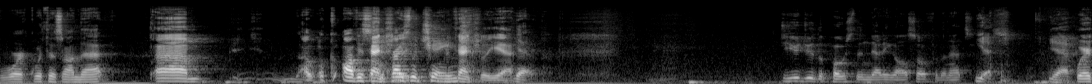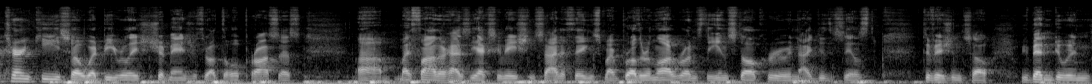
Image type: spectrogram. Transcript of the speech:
work with us on that? Um, Obviously, the price potentially- would change. Potentially, yeah. Yeah. Do you do the post and netting also for the nets? Yes. Yeah, we're turnkey, so we'd be relationship manager throughout the whole process. Um, my father has the excavation side of things. My brother-in-law runs the install crew, and I do the sales division. So we've been doing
